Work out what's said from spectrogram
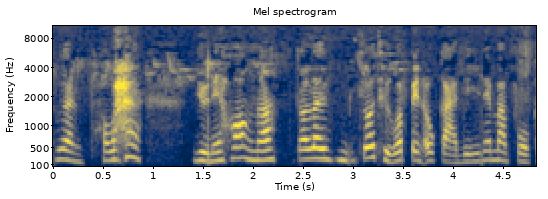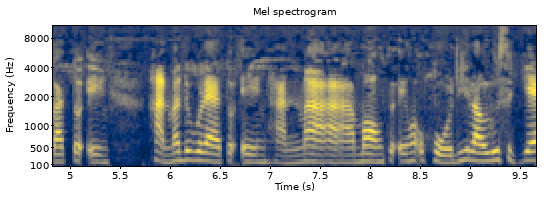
เพื่อนๆ เพราะว่าอยู่ในห้องเนาะก็เลยก็ถือว่าเป็นโอกาสดีได้มาโฟกัสตัวเอง หันมาดูแลตัวเอง หันมามองตัวเองว่าโอ้โหนี่เรารู้สึกแย่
